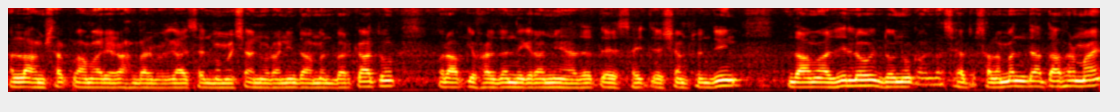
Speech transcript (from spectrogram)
اللہ ہم سب کو ہمارے رہبر بزگار سید محمد شاہ نورانی دامت برکات اور آپ کے فرزند گرامی حضرت سعید شمس الدین دام لوگ، دونوں کا اللہ صحت و سلامت عطا فرمائے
